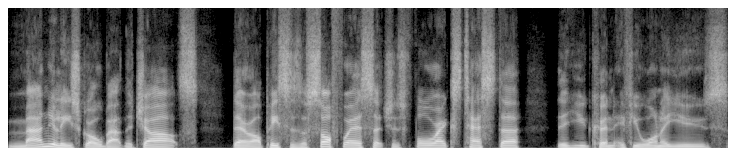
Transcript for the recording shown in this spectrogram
manually scroll back the charts. There are pieces of software such as Forex Tester that you can, if you want to use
